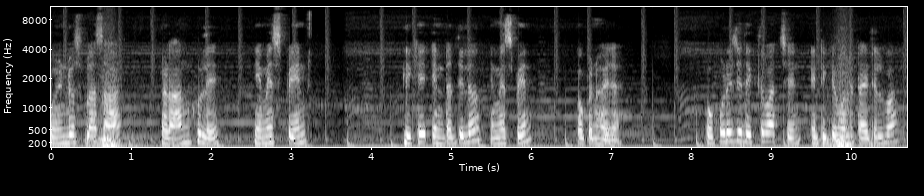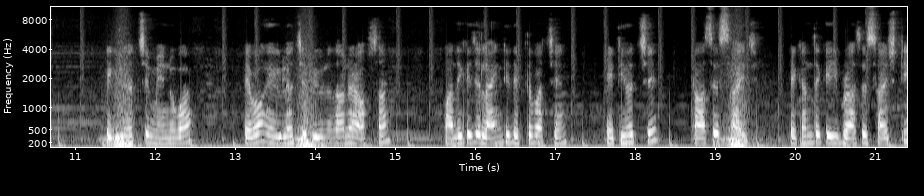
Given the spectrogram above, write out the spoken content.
উইন্ডোজ প্লাস আর রান খুলে এমএস পেন্ট লিখে এন্টার দিলেও এমএস পেন ওপেন হয়ে যায়। ওপরে যে দেখতে পাচ্ছেন, এটিকে বলে টাইটেল বার এগুলি হচ্ছে মেনু বার এবং এগুলি হচ্ছে বিভিন্ন ধরনের অপশান বাঁদিকে যে লাইনটি দেখতে পাচ্ছেন, এটি হচ্ছে ব্রাশের সাইজ এখান থেকে এই ব্রাশের সাইজটি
